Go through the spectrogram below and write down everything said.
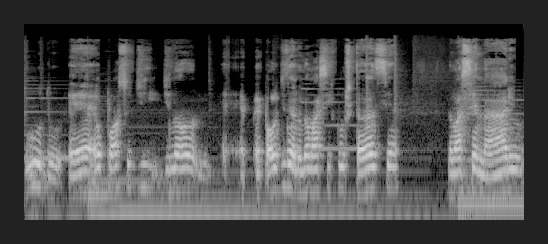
tudo é, é o posso de, de não. É, é Paulo dizendo: não há circunstância, não há cenário,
